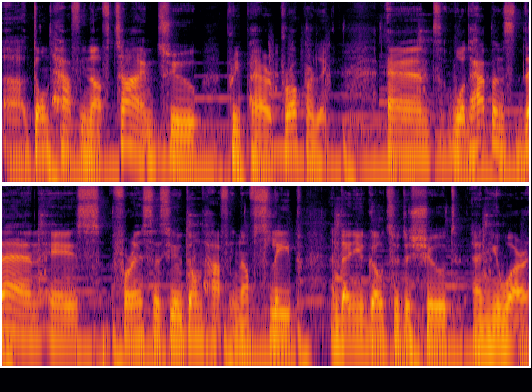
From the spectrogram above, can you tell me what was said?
uh, don't have enough time to prepare properly. And what happens then is, for instance, you don't have enough sleep, and then you go to the shoot and you are,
